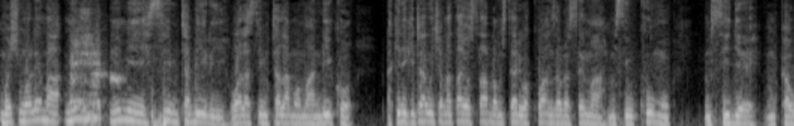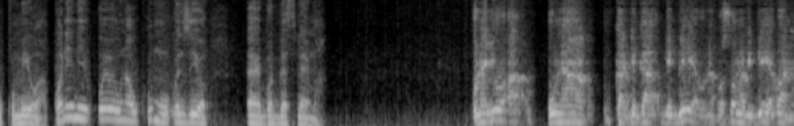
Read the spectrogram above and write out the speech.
Mheshimiwa Lema, mimi, mimi si mtabiri wala si mtaalamu wa maandiko, lakini kitabu cha Mathayo saba mstari wa kwanza unasema msihukumu, msije mkahukumiwa. Kwa nini wewe unahukumu wenzio? Eh, God bless Lema. Unajua, kuna katika Biblia, unaposoma Biblia bwana,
